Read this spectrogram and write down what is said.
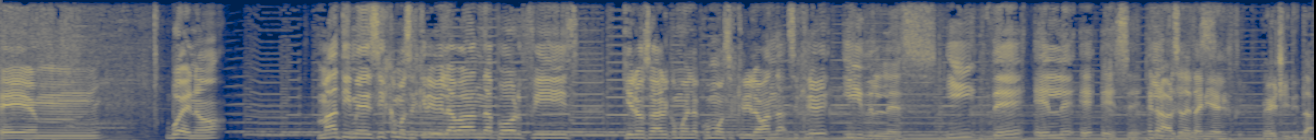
Em, bueno. Mati, me decís cómo se escribe la banda, porfis. Quiero saber cómo, es la- cómo se escribe la banda. Se escribe Idles. I-D-L-E-S. Es la versión de. Tiny Desk. Muy chiquitita.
